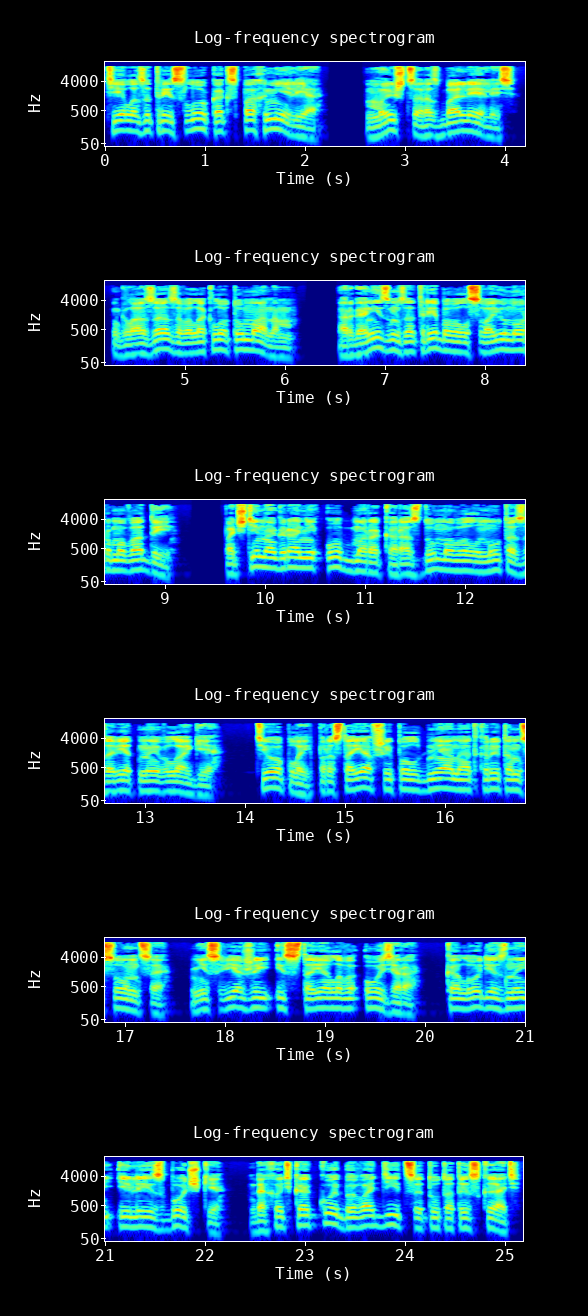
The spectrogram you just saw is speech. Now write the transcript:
Тело затрясло, как с похмелья. Мышцы разболелись, глаза заволокло туманом. Организм затребовал свою норму воды. Почти на грани обморока раздумывал мута заветной влаги. Теплый, простоявший полдня на открытом солнце, несвежий из стоялого озера, колодезный или из бочки, да хоть какой бы водицы тут отыскать.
